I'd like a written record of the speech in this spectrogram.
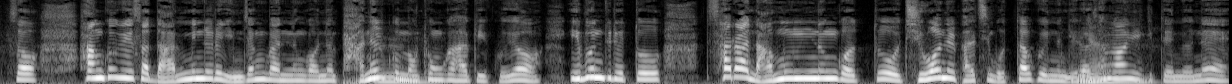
그래서 한국에서 난민으로 인정받는 거는 바늘구멍 음. 통과하기고요. 이분들이 또 살아남는 것도 지원을 받지 못하고 있는 이런 네. 상황이기 때문에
